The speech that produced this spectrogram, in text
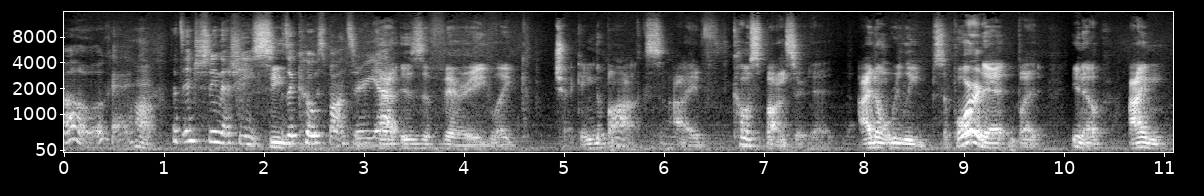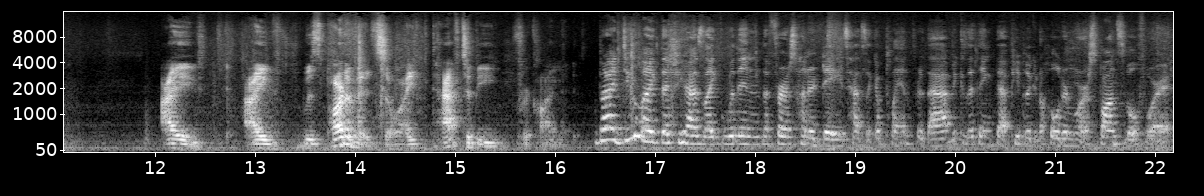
Oh, okay. Huh. That's interesting that she See, is a co-sponsor. Yeah. That is a very like checking the box. I've co-sponsored it. I don't really support it, but you know, I'm I I was part of it, so I have to be for climate. But I do like that she has like within the first hundred days has like a plan for that because I think that people are gonna hold her more responsible for it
